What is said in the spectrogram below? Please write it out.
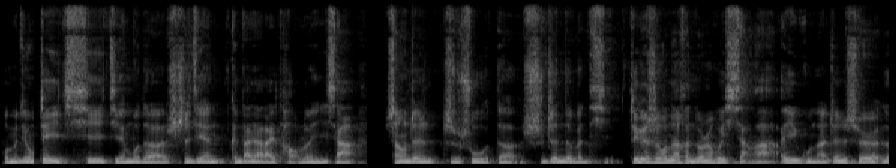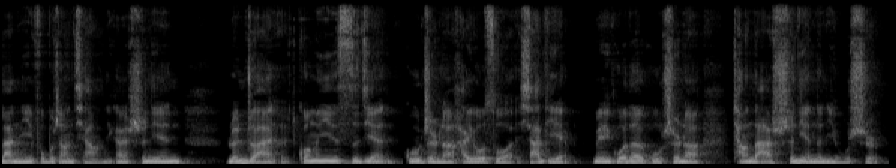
我们就用这一期节目的时间跟大家来讨论一下。上证指数的失真的问题，这个时候呢，很多人会想啊，A 股呢真是烂泥扶不上墙。你看，十年轮转，光阴似箭，股指呢还有所下跌。美国的股市呢，长达十年的牛市，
